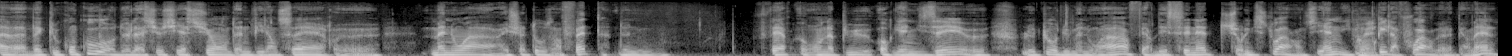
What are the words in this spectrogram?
euh, avec le concours de l'association d'Anne Villancer, euh, Manoir et Châteaux en fête, de nous faire, on a pu organiser euh, le tour du manoir, faire des scénettes sur l'histoire ancienne, y compris la foire de la Pernelle,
